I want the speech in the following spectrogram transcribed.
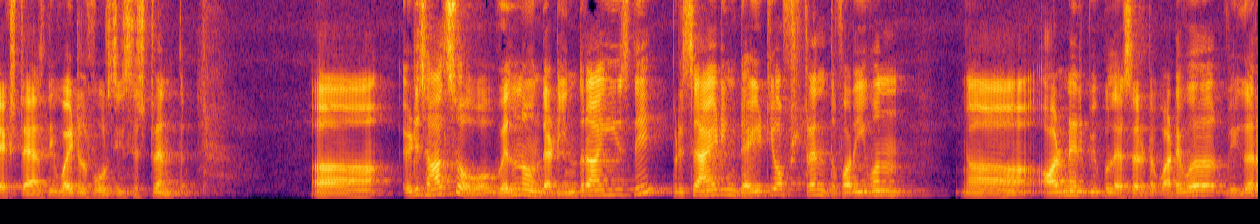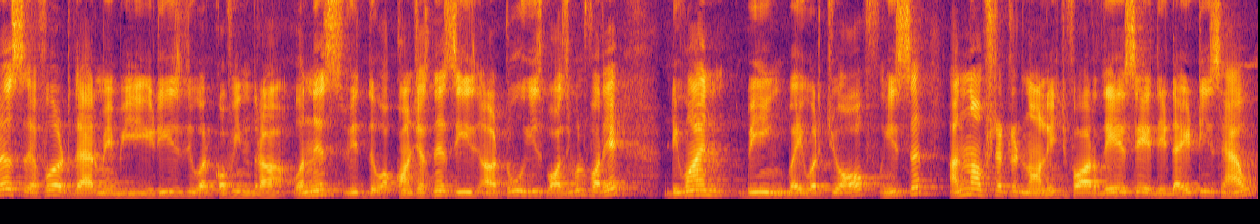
text as the vital force is strength. It is also well known that Indra is the presiding deity of strength for even ordinary people assert whatever vigorous effort there may be, it is the work of Indra. One is with the consciousness, is, uh, two is possible for a divine being by virtue of his unobstructed knowledge. For they say the deities have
